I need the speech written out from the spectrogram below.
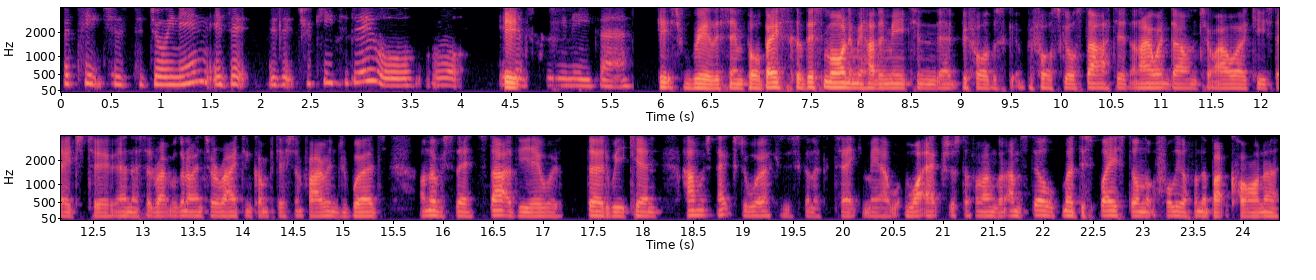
for teachers to join in? Is it is it tricky to do or or is it's, it you need there? It's really simple. Basically, this morning we had a meeting uh, before the before school started, and I went down to our key stage two, and I said, right, we're going to enter a writing competition, 500 words. And obviously, at the start of the year, we're third week in, how much extra work is this going to take me? What extra stuff am I going? I'm still my display still not fully up in the back corner.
